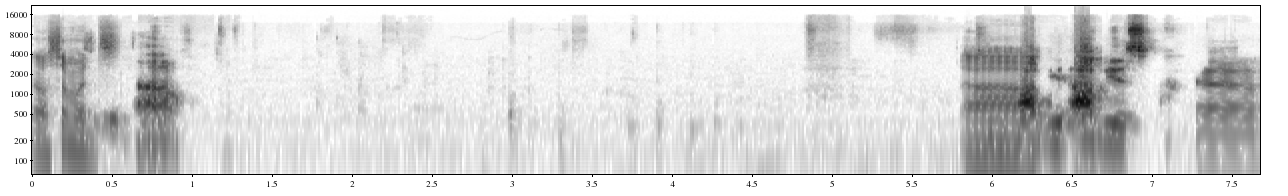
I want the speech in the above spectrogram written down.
Oh, someone's. oh, Uh, obvi- obvious. Uh,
